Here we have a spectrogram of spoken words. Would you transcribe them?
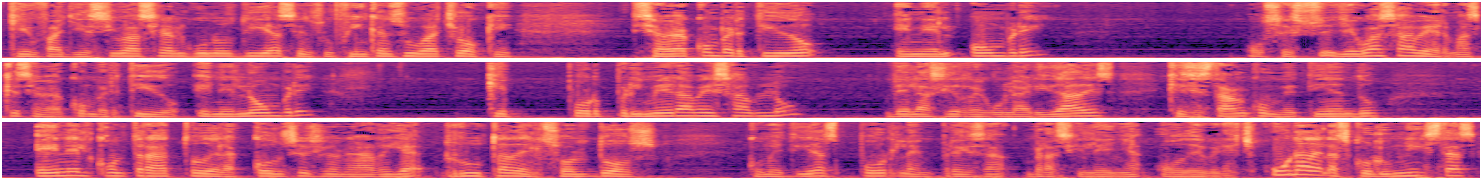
quien falleció hace algunos días en su finca en Subachoque, se había convertido en el hombre, o se se llegó a saber más que se había convertido, en el hombre que por primera vez habló de las irregularidades que se estaban cometiendo en el contrato de la concesionaria Ruta del Sol 2 cometidas por la empresa brasileña Odebrecht. Una de las columnistas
